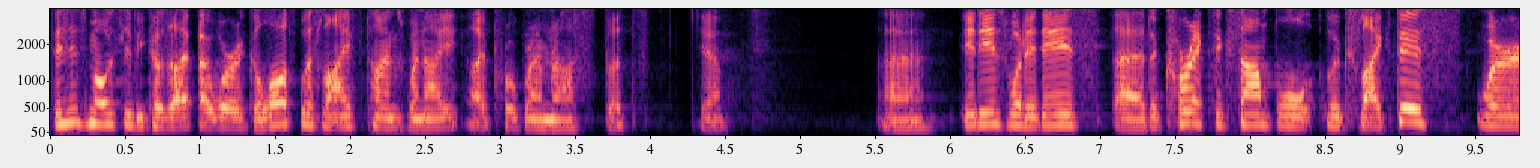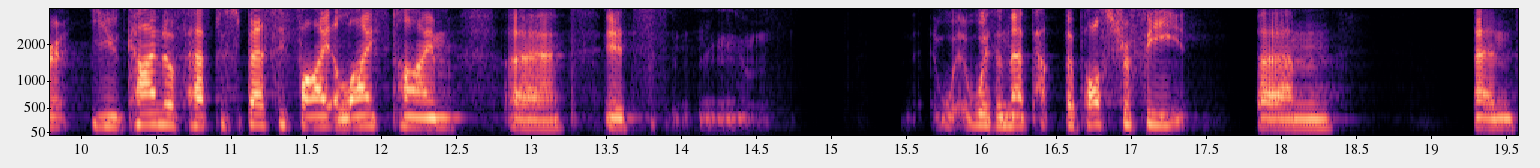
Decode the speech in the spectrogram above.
this is mostly because I, I work a lot with lifetimes when I, I program Rust, but yeah. Uh, it is what it is. Uh, the correct example looks like this, where you kind of have to specify a lifetime. Uh, it's with an ap apostrophe. Um, and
